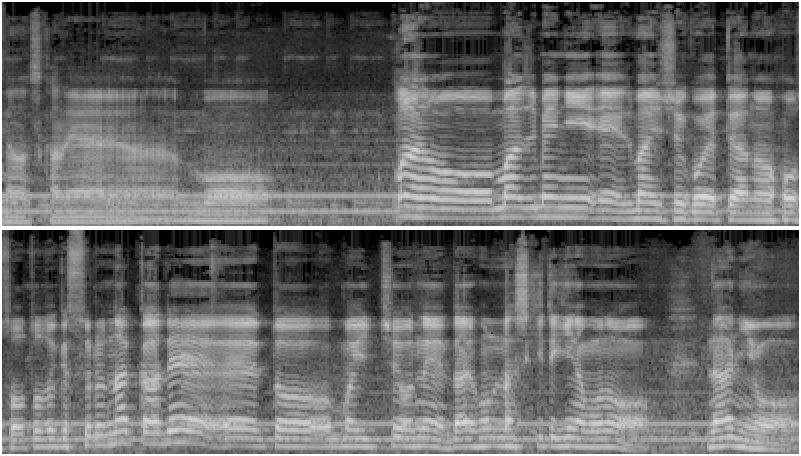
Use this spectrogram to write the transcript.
なんですかねもう、まあ、あの真面目に、えー、毎週こうやってあの放送をお届けする中で、えーとまあ、一応ね台本らしき的なものを何を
